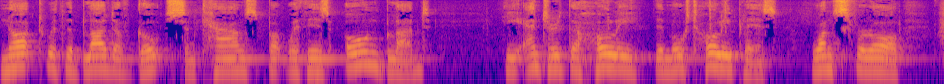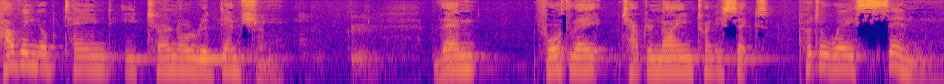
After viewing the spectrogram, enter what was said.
Not with the blood of goats and calves, but with his own blood he entered the holy, the most holy place once for all, having obtained eternal redemption. Then, fourthly, chapter 9, 26, put away sin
